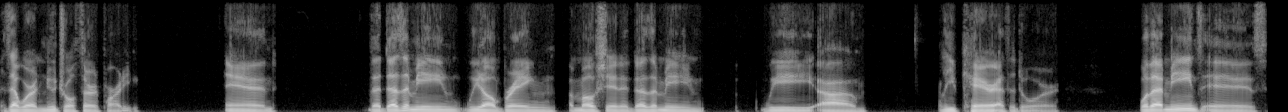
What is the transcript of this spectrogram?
is that we're a neutral third party, and that doesn't mean we don't bring emotion. It doesn't mean we um, leave care at the door. What that means is,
